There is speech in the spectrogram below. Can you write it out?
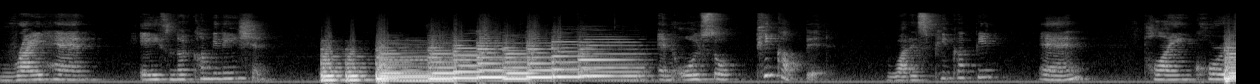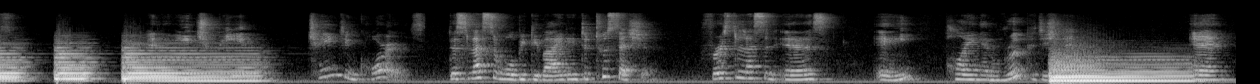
right hand eighth note combination and also pickup beat. What is pickup beat? And playing chords in each beat, This lesson will be divided into two sessions. First lesson is A, playing in root position, and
